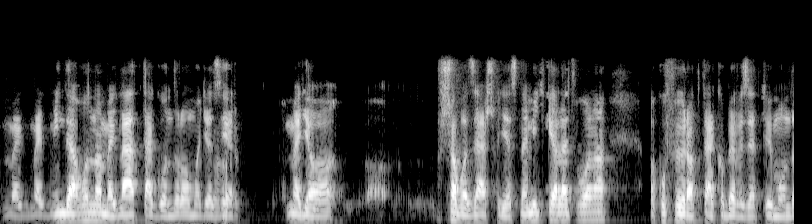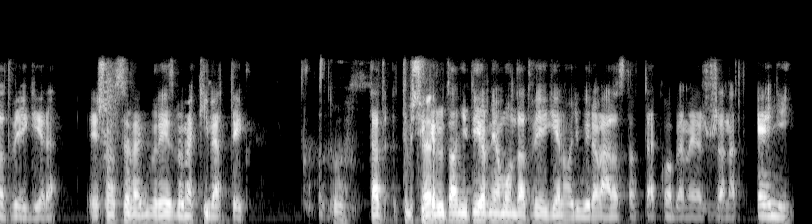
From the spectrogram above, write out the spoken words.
meg, meg mindenhonnan, meg látták gondolom, hogy azért megy a, a savazás, hogy ezt nem így kellett volna, akkor fölrakták a bevezető mondat végére. És a szöveg részből meg kivették. Tehát sikerült annyit írni a mondat végén, hogy újra választották a Bemeyer Zsuzsánát. Ennyi.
